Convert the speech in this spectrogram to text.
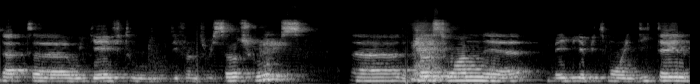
that uh, we gave to different research groups. Uh, the first one, uh, maybe a bit more in detail,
